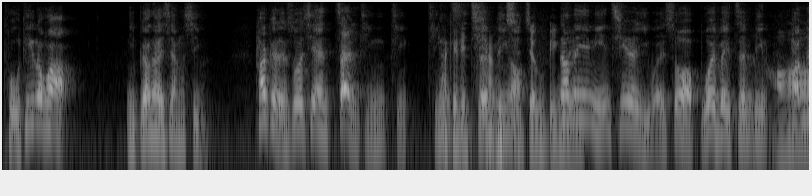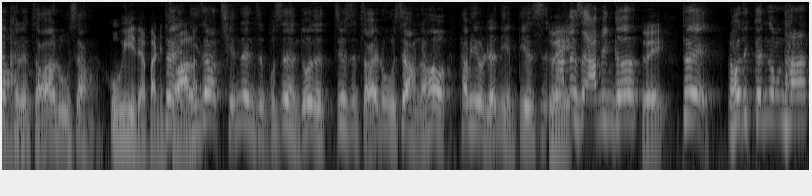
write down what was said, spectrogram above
普丁的话，你不要太相信，他可能说现在暂停停停止征兵哦，征兵让那些年轻人以为说不会被征兵，哦他们就可能走在路上了。故意的把你对抓，了你知。道前阵子不是很多的，就是走在路上，然后他们用人脸辨识，啊，那是阿兵哥，对对，然后就跟踪他，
